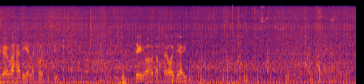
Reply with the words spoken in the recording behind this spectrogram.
yo me bajaría en la coche, sí. Sí, yo una peor de ahí. Sí, porque fue ahí para la todo.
